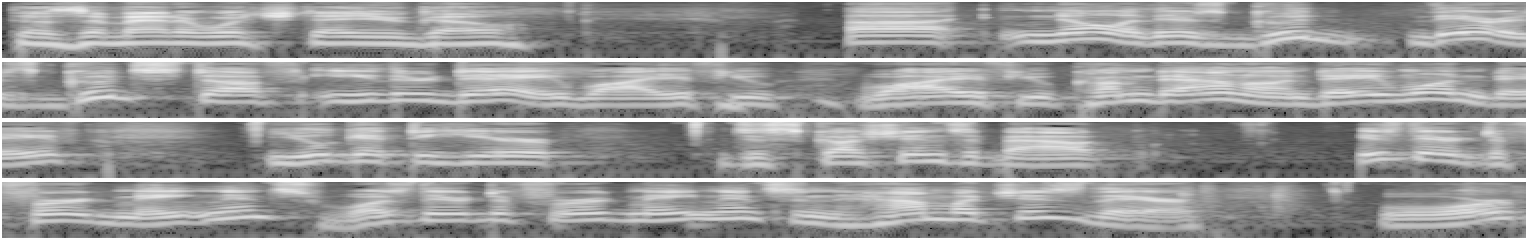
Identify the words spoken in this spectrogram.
Does it matter which day you go? Uh, no, there's good. There is good stuff either day. Why, if you why if you come down on day one, Dave, you'll get to hear discussions about is there deferred maintenance? Was there deferred maintenance, and how much is there? Or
